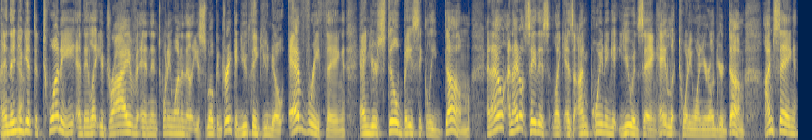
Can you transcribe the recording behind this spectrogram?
And then you get to 20 and they let you drive, and then 21 and they let you smoke and drink, and you think you know everything, and you're still basically dumb. And I don't and I don't say this like as I'm pointing at you and saying, Hey, look, 21 year old, you're dumb. I'm saying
